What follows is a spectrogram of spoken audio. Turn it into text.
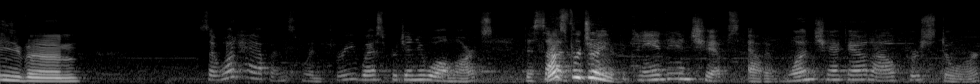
even. So, what happens when three West Virginia Walmarts decide West Virginia. to take the candy and chips out of one checkout aisle per store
